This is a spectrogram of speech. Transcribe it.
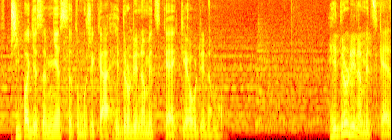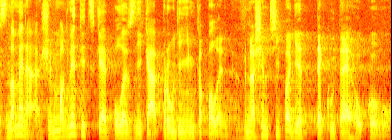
V případě Země se tomu říká hydrodynamické geodynamo. Hydrodynamické znamená, že magnetické pole vzniká prouděním kapalin, v našem případě tekutého kovu.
